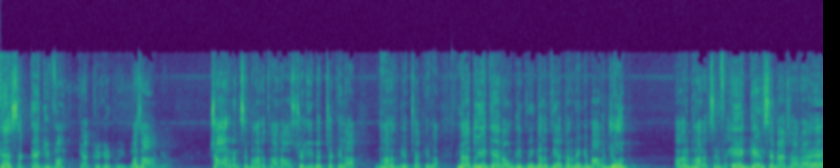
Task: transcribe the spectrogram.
कह सकते हैं कि वाह, क्या क्रिकेट हुई। मज़ा आ गया। चार रन से भारत हारा, ऑस्ट्रेलिया भी अच्छा खेला, भारत भी अच्छा खेला। मैं तो ये कह रहा हूँ कि इतनी गलतियाँ करने के बावजूद, अगर भारत सिर्फ़ एक गेंद से मैच हारा है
